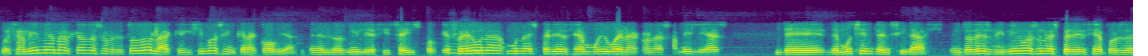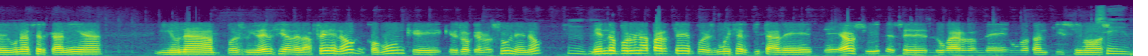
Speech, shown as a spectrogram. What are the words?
Pues a mí me ha marcado sobre todo la que hicimos en Cracovia en el 2016, porque fue una, una experiencia muy buena con las familias de, de, mucha intensidad. Entonces vivimos una experiencia pues de una cercanía y una pues vivencia de la fe, ¿no? Común, que, que es lo que nos une, ¿no? Viendo por una parte, pues muy cerquita de, Auschwitz, ese lugar donde hubo tantísimos, eh,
